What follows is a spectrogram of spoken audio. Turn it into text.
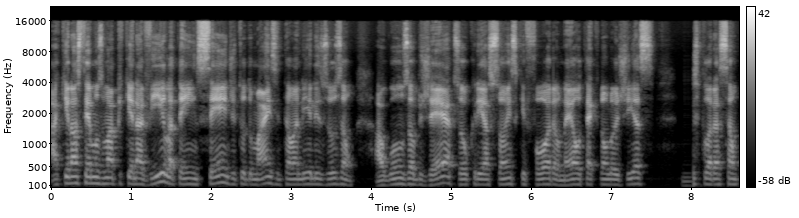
Aqui nós temos uma pequena vila, tem incêndio e tudo mais, então ali eles usam alguns objetos ou criações que foram, né, ou tecnologias de exploração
